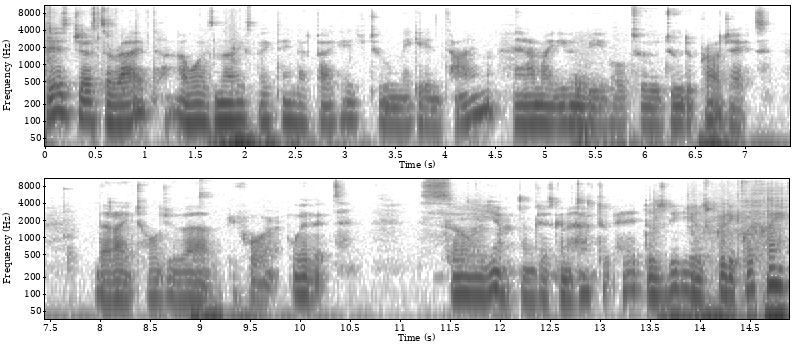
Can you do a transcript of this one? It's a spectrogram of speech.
this just arrived. I was not expecting that package to make it in time and I might even be able to do the project that I told you about before with it. So yeah, I'm just gonna have to edit those videos pretty quickly.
